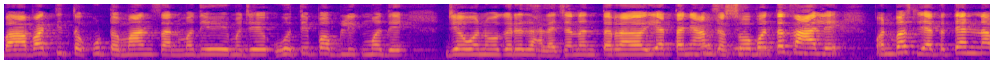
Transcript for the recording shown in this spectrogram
बाबा तिथं कुठं माणसांमध्ये म्हणजे होते पब्लिकमध्ये जेवण वगैरे झाल्याच्यानंतर येताना आमच्या सोबतच आले. पण बसले. आता त्यांना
